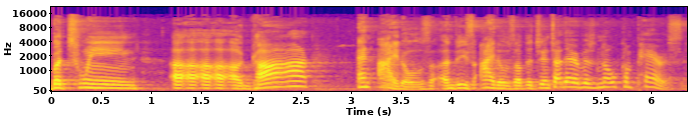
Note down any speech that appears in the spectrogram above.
between a, God and idols, and these idols of the Gentile. There is no comparison.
